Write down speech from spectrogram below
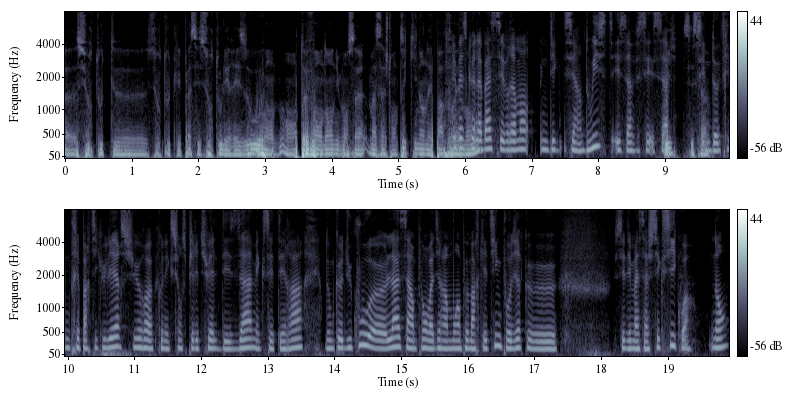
euh, sur, toutes, sur toutes les places et sur tous les réseaux en, te vendant du massage tantrique qui n'en est pas vraiment. parce que la base, c'est vraiment une c'est hindouiste et ça, c'est, ça, c'est, une doctrine très particulière sur connexion spirituelle des âmes, etc. Donc du coup, là, c'est un peu, on va dire, un mot un peu marketing pour dire que c'est des massages sexy, quoi. Non?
